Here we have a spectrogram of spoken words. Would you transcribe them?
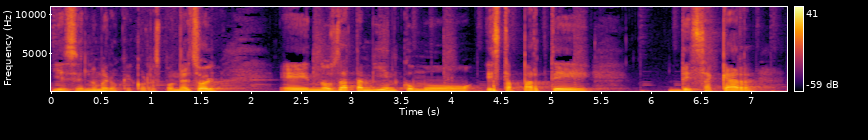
y es el número que corresponde al Sol. Eh, nos da también como esta parte de sacar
